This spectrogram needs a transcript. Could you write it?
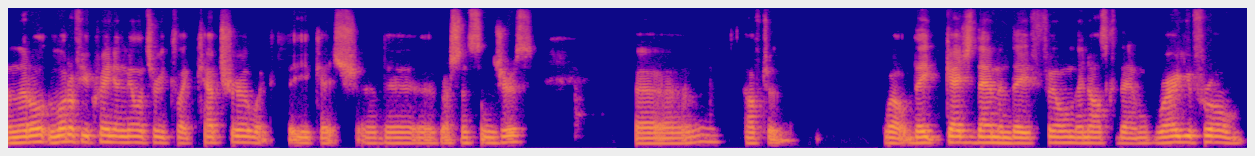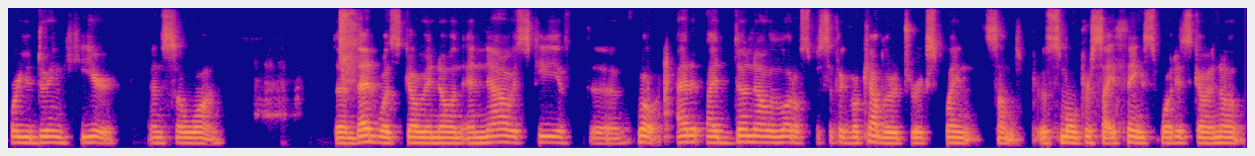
And a lot of Ukrainian military like capture, like they catch uh, the Russian soldiers uh, after well, they catch them and they film and ask them, where are you from? What are you doing here? And so on. Then that was going on. And now it's key if the, well, I, I don't know a lot of specific vocabulary to explain some small precise things, what is going on.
